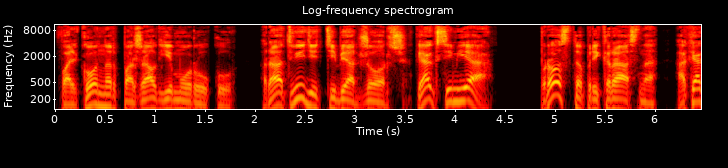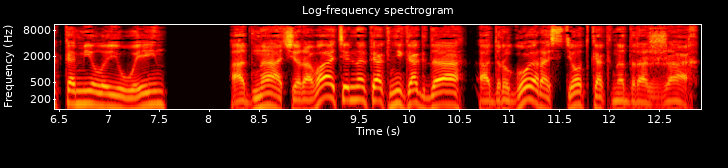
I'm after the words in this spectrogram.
Фальконер пожал ему руку. «Рад видеть тебя, Джордж. Как семья?» «Просто прекрасно. А как Камила и Уэйн?» «Одна очаровательна, как никогда, а другой растет, как на дрожжах.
